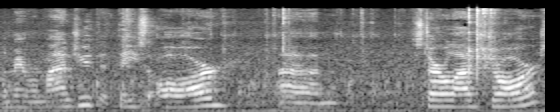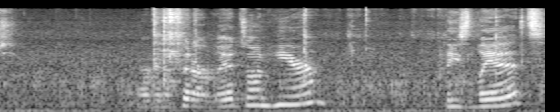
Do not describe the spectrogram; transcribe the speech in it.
Let me remind you that these are um, sterilized jars. We're going to put our lids on here. These lids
